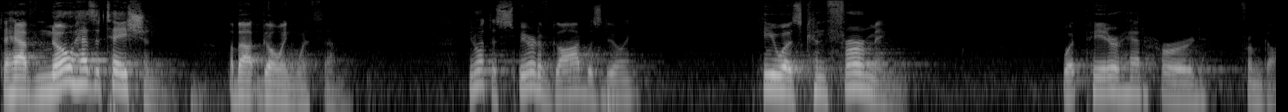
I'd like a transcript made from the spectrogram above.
to have no hesitation about going with them. You know what the Spirit of God was doing? He was confirming what Peter had heard from God.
